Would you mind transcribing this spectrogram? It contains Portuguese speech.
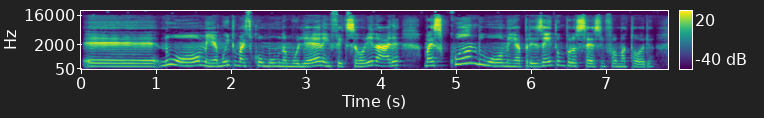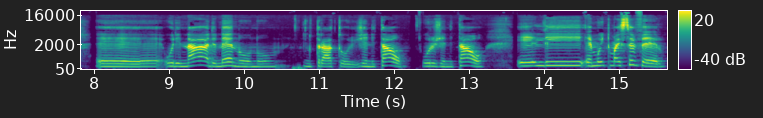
É, no homem é muito mais comum na mulher a infecção urinária, mas quando o homem apresenta um processo inflamatório é, urinário, né, no, no, no trato genital, urogenital, ele é muito mais severo.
